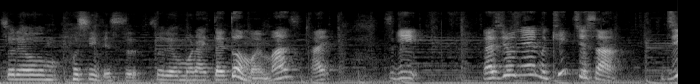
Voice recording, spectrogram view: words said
それを欲しいです。それをもらいたいと思います。はい。次。ラジオネームキッチュさん。人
